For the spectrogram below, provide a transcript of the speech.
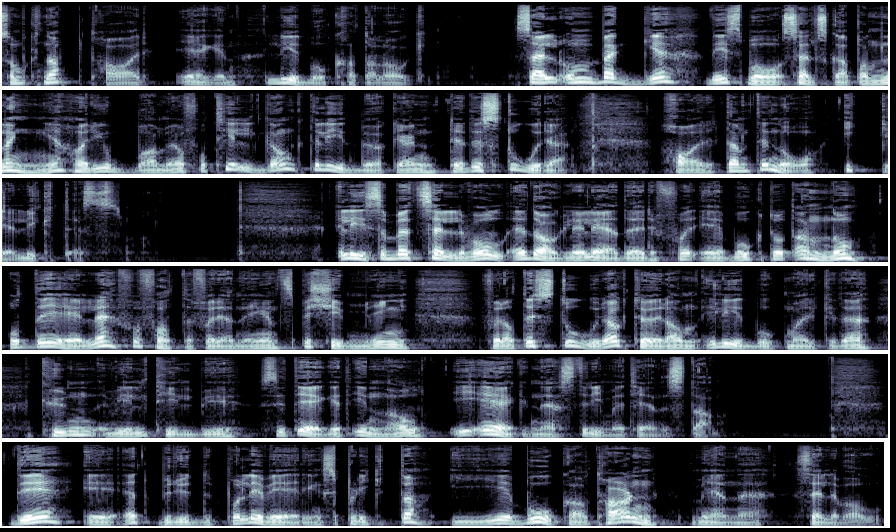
som knapt har egen lydbokkatalog. Selv om begge de små selskapene lenge har jobba med å få tilgang til lydbøkene til det store, har de til nå ikke lyktes. Elisabeth Sellevold er daglig leder for ebok.no, og deler Forfatterforeningens bekymring for at de store aktørene i lydbokmarkedet kun vil tilby sitt eget innhold i egne streametjenester. Det er et brudd på leveringsplikta i bokavtalen, mener Sellevold.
